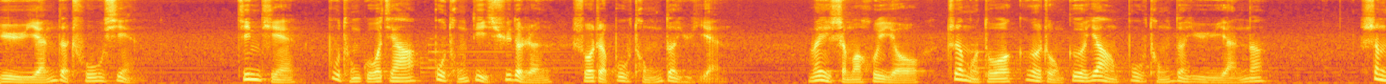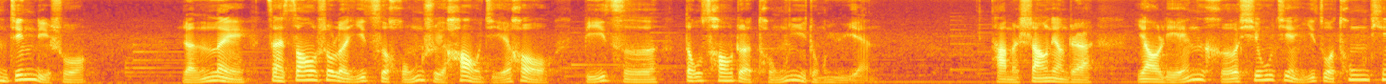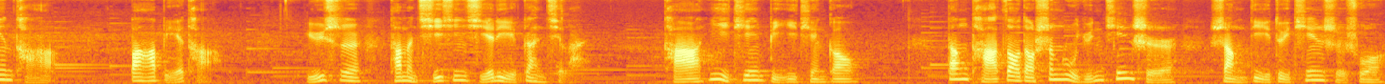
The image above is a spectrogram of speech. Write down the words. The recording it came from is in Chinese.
语言的出现。今天，不同国家、不同地区的人说着不同的语言。为什么会有这么多各种各样不同的语言呢？圣经里说，人类在遭受了一次洪水浩劫后，彼此都操着同一种语言。他们商量着要联合修建一座通天塔——巴别塔。于是，他们齐心协力干起来。塔一天比一天高。当塔造到升入云天时，上帝对天使说：“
